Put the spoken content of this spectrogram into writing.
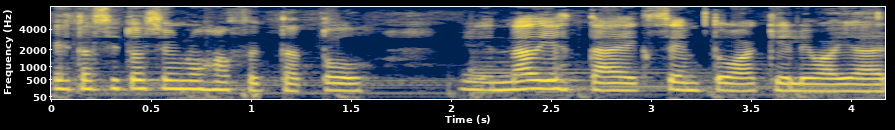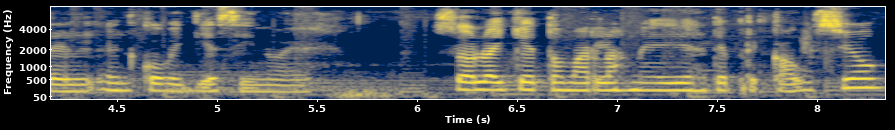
Esta situación nos afecta a todos. Eh, nadie está exento a que le vaya a dar el COVID-19. Solo hay que tomar las medidas de precaución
